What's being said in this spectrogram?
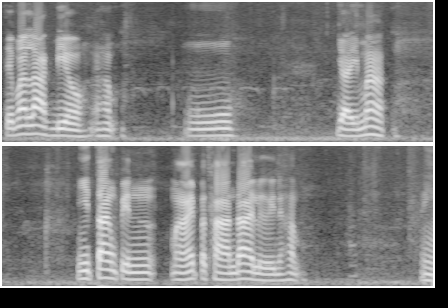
แต่ว่ารากเดียวนะครับ โอ้ ใหญ่มาก นี่ตั้งเป็นไม้ประธานได้เลยนะครับนี่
